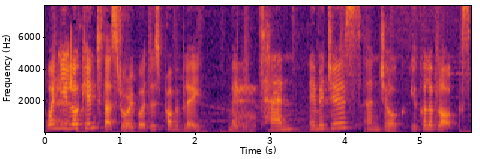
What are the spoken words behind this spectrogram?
when you look into that storyboard, there's probably maybe 10 images and your, your colour blocks,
